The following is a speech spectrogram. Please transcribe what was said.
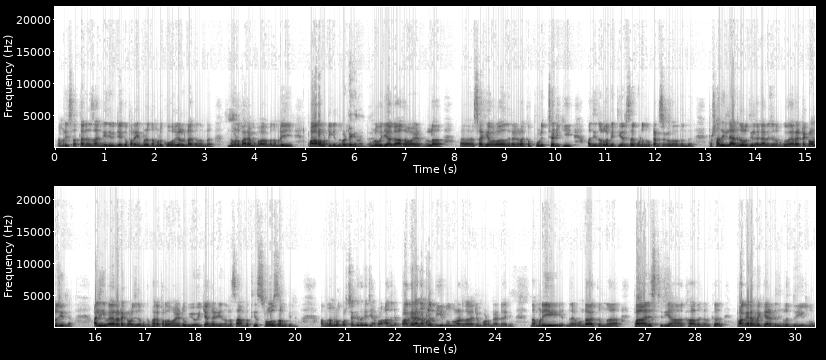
നമ്മൾ ഈ തനത് സാങ്കേതിക വിദ്യയൊക്കെ പറയുമ്പോഴും നമ്മൾ കോറികൾ ഉണ്ടാക്കുന്നുണ്ട്. നമ്മൾ മരം നമ്മുടെ ഈ പാറ പൊട്ടിക്കുന്നുണ്ട്. നമ്മൾ വലിയ അഗാധമായിട്ടുള്ള സഹ്യപർവ സഹ്യപർവത നിരകളൊക്കെ പൊളിച്ചടുക്കി അതിൽ നിന്നുള്ള മെറ്റീരിയൽസൊക്കെ കൊണ്ട് നമുക്ക് കൺസ്ട്രക്ഷൻ നടത്തുന്നുണ്ട്. പക്ഷെ അതില്ലാണ്ട് നിവൃത്തിയില്ല. കാരണം വെച്ചാൽ നമുക്ക് വേറെ ടെക്നോളജി ഇല്ല. അല്ലെങ്കിൽ വേറെ ടെക്നോളജി നമുക്ക് ഫലപ്രദമായിട്ട് ഉപയോഗിക്കാൻ കഴിയുന്നുള്ള സാമ്പത്തിക സ്രോതസ് നമുക്കില്ല. അപ്പോൾ നമ്മൾ കുറച്ചൊക്കെ ഇതൊക്കെ ചെയ്യാം. അപ്പോൾ അതിന് പകരം നമ്മൾ എന്ത് ചെയ്യുന്നു എന്നുള്ളതാണ് ഏറ്റവും ഇമ്പോർട്ടന്റ് ആയിട്ട് കാര്യം. നമ്മൾ ഈ ഉണ്ടാക്കുന്ന പാരിസ്ഥിതിക ആഘാതങ്ങൾക്ക് പകരം വയ്ക്കാനായിട്ട് നിങ്ങൾ എന്ത് ചെയ്യുന്നു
